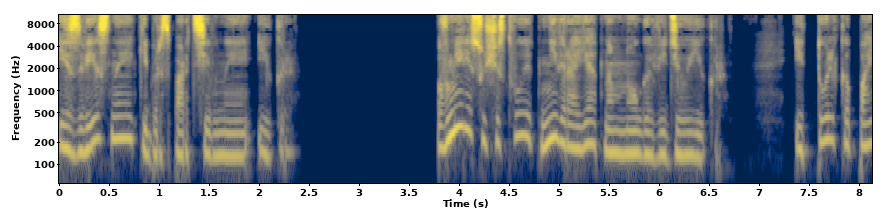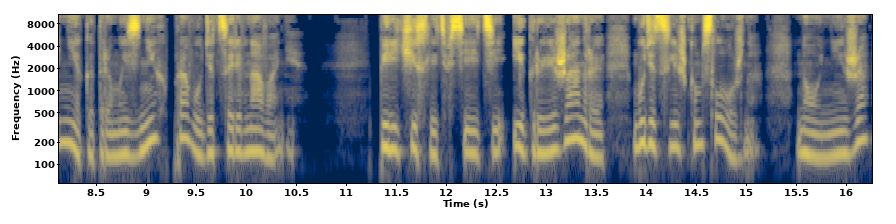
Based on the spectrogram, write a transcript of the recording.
Известные киберспортивные игры. В мире существует невероятно много видеоигр, и только по некоторым из них проводят соревнования. Перечислить все эти игры и жанры будет слишком сложно, но ниже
